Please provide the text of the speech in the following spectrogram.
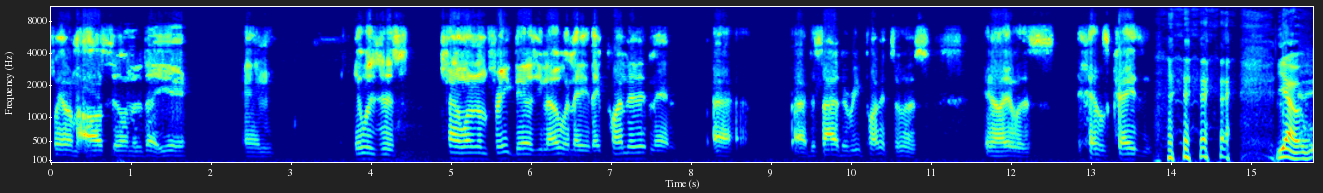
playing on the all cylinders that year, and it was just kind of one of them freak deals, you know, when they they punted it and then uh, uh, decided to repunt it to us. You know, it was it was crazy. yeah.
